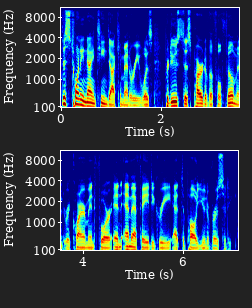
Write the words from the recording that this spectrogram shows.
This 2019 documentary was produced as part of a fulfillment requirement for an MFA degree at DePaul University.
